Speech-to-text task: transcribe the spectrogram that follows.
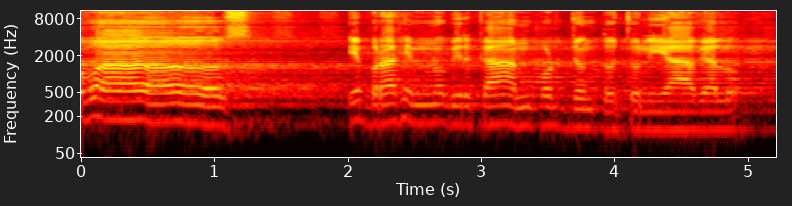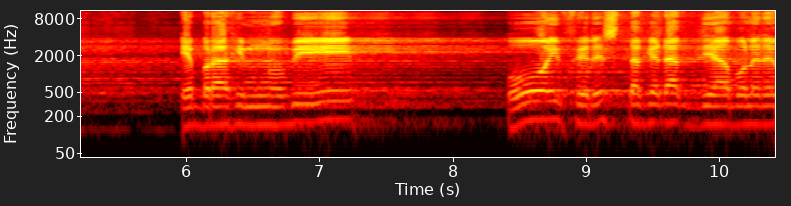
আওয়াজ ইব্রাহিম নবীর কান পর্যন্ত চলিয়া গেল। ইব্রাহিম নবী ওই ফেরেশতাকে ডাক দিয়া বলে, রে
